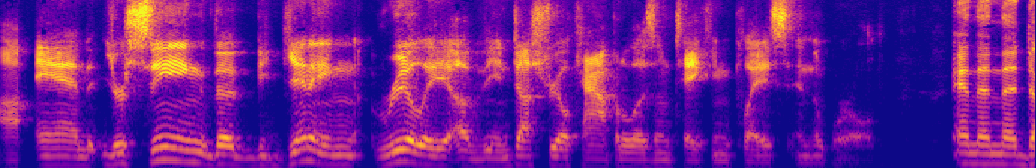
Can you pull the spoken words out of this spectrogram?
Uh, and you're seeing the beginning, really, of the industrial capitalism taking place in the world. And then the d-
